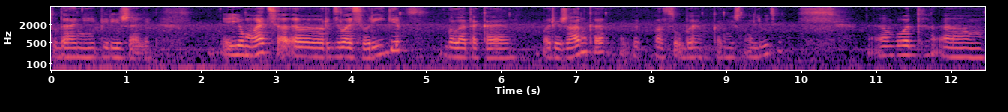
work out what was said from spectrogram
туда они переезжали. Ее мать э, родилась в Риге, была такая рижанка, особые, конечно, люди. Вот. Эм,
